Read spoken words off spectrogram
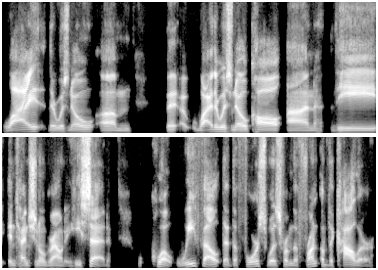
why there was no um uh, why there was no call on the intentional grounding. He said, quote, we felt that the force was from the front of the collar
